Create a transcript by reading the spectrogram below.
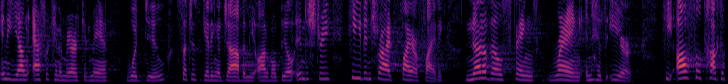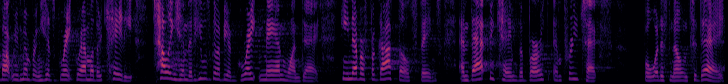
any young African American man would do, such as getting a job in the automobile industry. He even tried firefighting. None of those things rang in his ears. He also talked about remembering his great grandmother Katie telling him that he was going to be a great man one day. He never forgot those things, and that became the birth and pretext for what is known today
